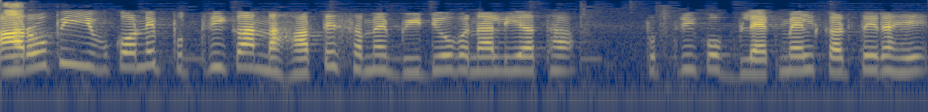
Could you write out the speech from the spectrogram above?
आरोपी युवकों ने पुत्री का नहाते समय वीडियो बना लिया था। पुत्री को ब्लैकमेल करते रहे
